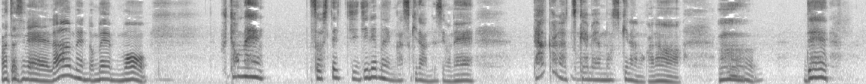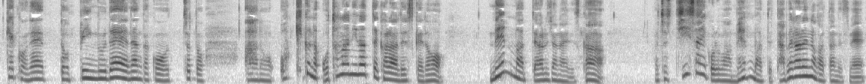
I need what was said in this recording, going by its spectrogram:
私ねラーメンの麺も太麺そして縮れ麺が好きなんですよね。だからつけ麺も好きなのかな。うん。で結構ねトッピングでなんかこうちょっとあの大きくな大人になってからですけどメンマってあるじゃないですか。私小さい頃はメンマって食べられなかったんですね。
